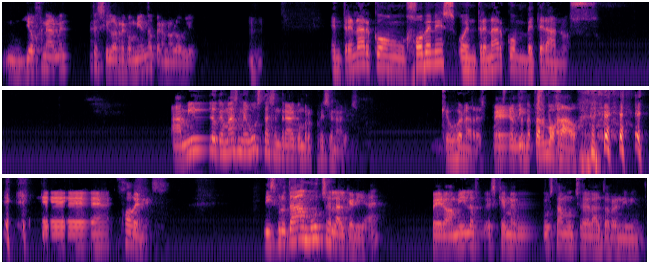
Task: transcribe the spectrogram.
Yo generalmente sí lo recomiendo, pero no lo obligo. ¿Entrenar con jóvenes o entrenar con veteranos? A mí lo que más me gusta es entrenar con profesionales. Qué buena respuesta. no te has mojado. Eh, jóvenes. Disfrutaba mucho en la alquería, ¿eh? pero a mí es que me gusta mucho el alto rendimiento.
